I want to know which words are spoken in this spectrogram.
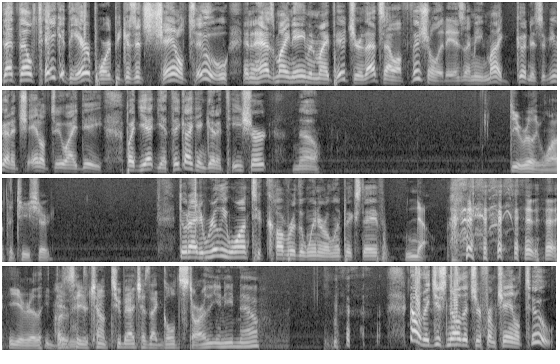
that they'll take at the airport because it's Channel 2 and it has my name and my picture. That's how official it is. I mean, my goodness, if you got a Channel 2 ID, but yet you think I can get a t shirt? No. Do you really want the T-shirt? Dude, I really want to cover the Winter Olympics, Dave. No. you really I was didn't. gonna say your Channel Two badge has that gold star that you need now. No, they just know that you're from Channel 2.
